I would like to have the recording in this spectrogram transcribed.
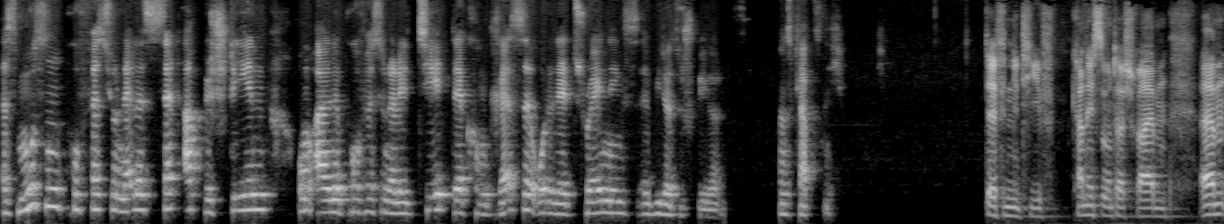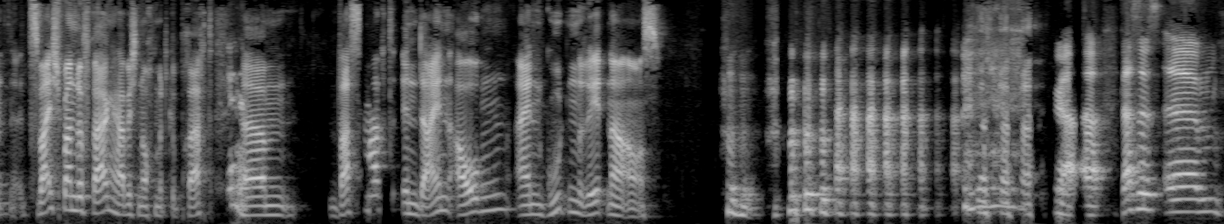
Es muss ein professionelles Setup bestehen, um eine Professionalität der Kongresse oder der Trainings äh, wiederzuspiegeln. Sonst klappt es nicht. Definitiv, kann ich so unterschreiben. Ähm, zwei spannende Fragen habe ich noch mitgebracht. Ähm, was macht in deinen Augen einen guten Redner aus? ja, äh, das ist ähm,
